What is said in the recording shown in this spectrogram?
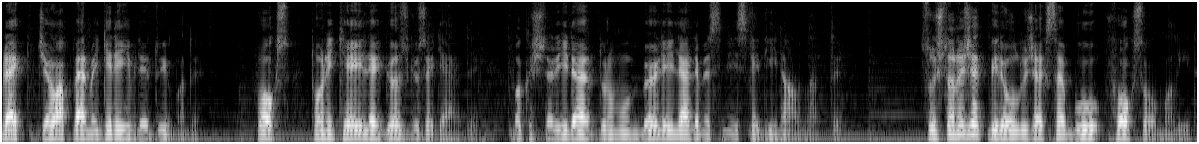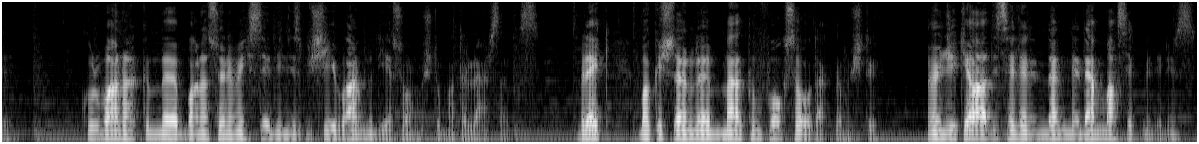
Breck cevap verme gereği bile duymadı. Fox, Tony Kay ile göz göze geldi. Bakışlarıyla durumun böyle ilerlemesini istediğini anlattı. Suçlanacak biri olacaksa bu Fox olmalıydı. Kurban hakkında bana söylemek istediğiniz bir şey var mı diye sormuştum hatırlarsanız. Breck bakışlarını Malcolm Fox'a odaklamıştı. Önceki hadiselerinden neden bahsetmediniz?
